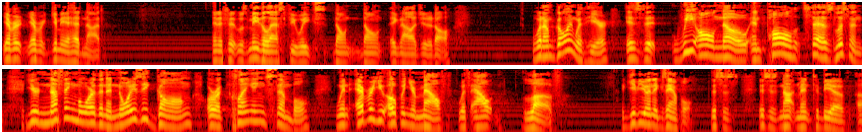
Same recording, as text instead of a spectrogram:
You ever, you ever give me a head nod? And if it was me the last few weeks, don't, don't acknowledge it at all what I'm going with here is that we all know, and Paul says, listen, you're nothing more than a noisy gong or a clanging cymbal whenever you open your mouth without love. I'll give you an example. This is, this is not meant to be a, a,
